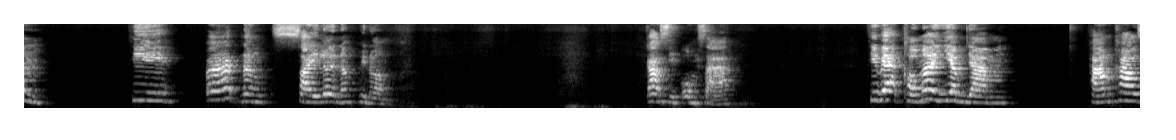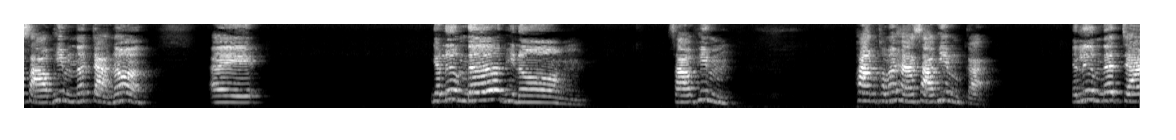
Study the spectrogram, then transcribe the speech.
น ที่ป้าดนั่งใส่เลยนะพี่น้อง 90 องศา ที่แวะเขามาเยี่ยมยามถามข่าวสาวพิมพ์นะจ๊ะเนาะไออย่าลืมเด้อพี่น้อง สาวพิมพ์ผ่านเขามาหาสาวพิมพ์กะอย่าลืมเด้อจ้า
